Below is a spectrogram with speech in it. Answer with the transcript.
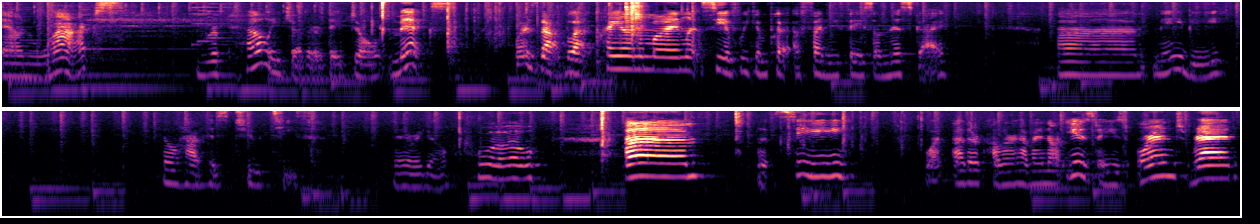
and wax repel each other. They don't mix. Where's that black crayon of mine? Let's see if we can put a funny face on this guy. Um, maybe he'll have his two teeth. There we go. Whoa. Um, let's see. What other color have I not used? I used orange, red,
